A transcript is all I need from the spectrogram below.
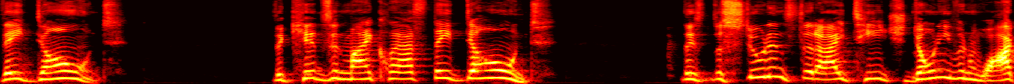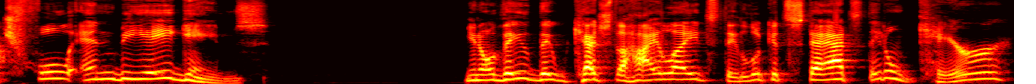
They don't. The kids in my class, they don't. The, the students that I teach don't even watch full NBA games. You know, they, they catch the highlights, they look at stats, they don't care.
